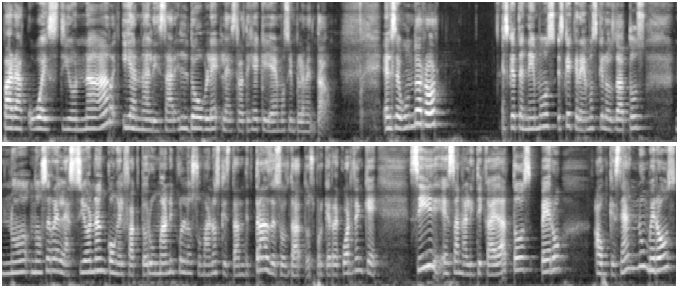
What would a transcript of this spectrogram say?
para cuestionar y analizar el doble la estrategia que ya hemos implementado. El segundo error es que tenemos, es que creemos que los datos no, no, se relacionan con el factor humano y con los humanos que están detrás de esos datos, porque recuerden que sí es analítica de datos, pero aunque sean números,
